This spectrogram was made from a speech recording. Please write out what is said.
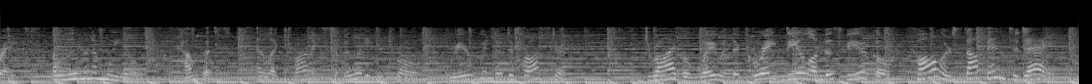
brakes, aluminum wheels, compass, electronic stability control, rear window defroster. Drive away with a great deal on this vehicle. Call or stop in today.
